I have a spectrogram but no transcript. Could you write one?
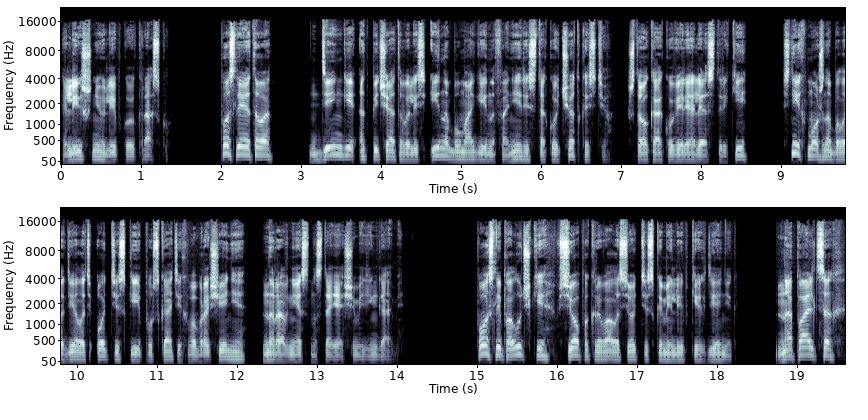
лишнюю липкую краску. После этого деньги отпечатывались и на бумаге, и на фанере с такой четкостью, что, как уверяли остряки, с них можно было делать оттиски и пускать их в обращение наравне с настоящими деньгами. После получки все покрывалось оттисками липких денег, на пальцах,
